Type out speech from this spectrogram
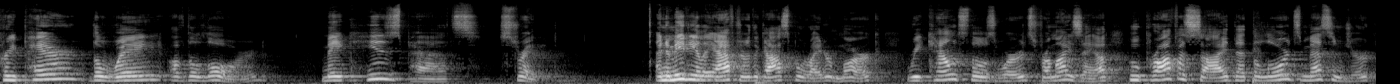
Prepare the way of the Lord, make his paths straight. And immediately after, the gospel writer Mark recounts those words from Isaiah, who prophesied that the Lord's messenger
